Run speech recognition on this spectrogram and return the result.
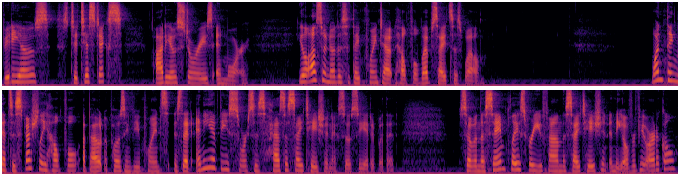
videos, statistics, audio stories, and more. You'll also notice that they point out helpful websites as well. One thing that's especially helpful about opposing viewpoints is that any of these sources has a citation associated with it. So in the same place where you found the citation in the overview article,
